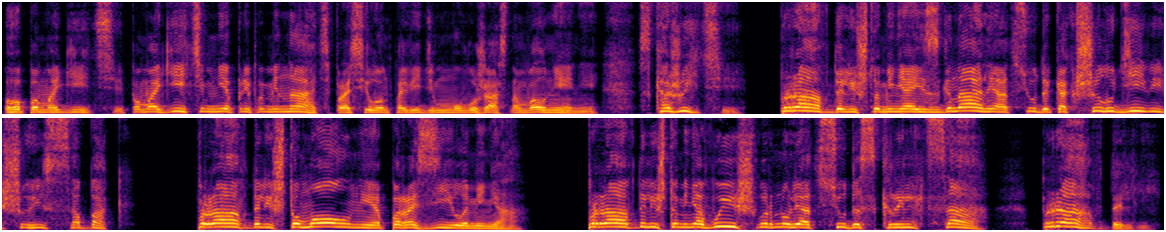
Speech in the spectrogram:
О, помогите, помогите мне припоминать!» — спросил он, по-видимому, в ужасном волнении. «Скажите, правда ли, что меня изгнали отсюда, как шелудивейшую из собак? Правда ли, что молния поразила меня? Правда ли, что меня вышвырнули отсюда с крыльца? Правда ли?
